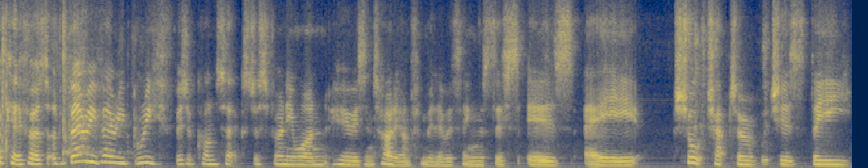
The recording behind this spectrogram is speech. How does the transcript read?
okay, first, a very, very brief bit of context just for anyone who is entirely unfamiliar with things. This is a short chapter, which is the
